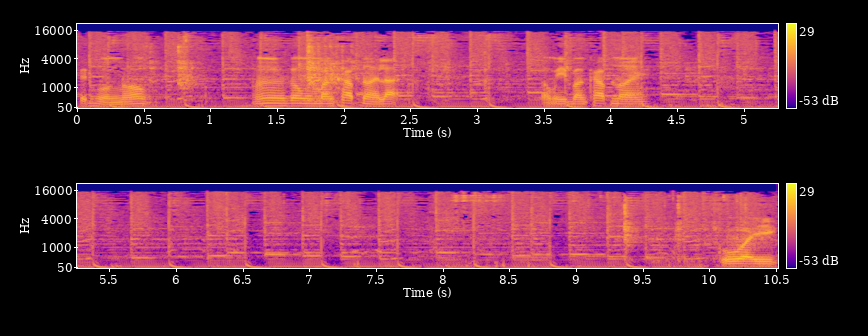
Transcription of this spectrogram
เป็นห่วงน้องเออต้องบังคับหน่อยละต้องมีบังคับหน่อยกลัวอีก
